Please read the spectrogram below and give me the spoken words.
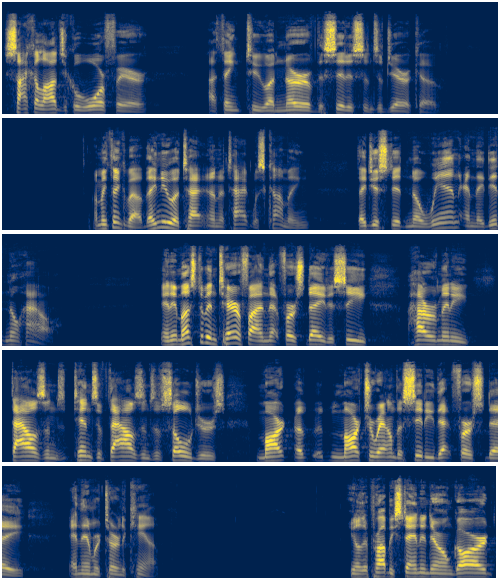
psychological warfare, I think, to unnerve the citizens of Jericho. I mean, think about it. They knew attack, an attack was coming, they just didn't know when and they didn't know how. And it must have been terrifying that first day to see however many thousands, tens of thousands of soldiers march, uh, march around the city that first day and then return to camp. You know, they're probably standing there on guard,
